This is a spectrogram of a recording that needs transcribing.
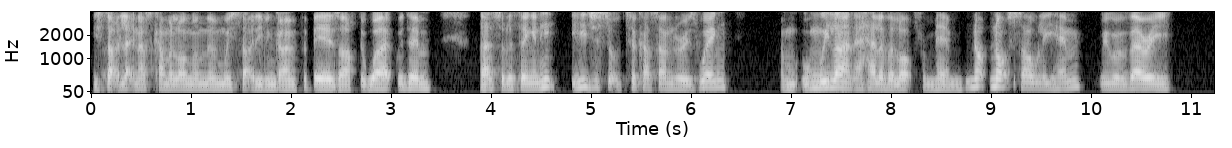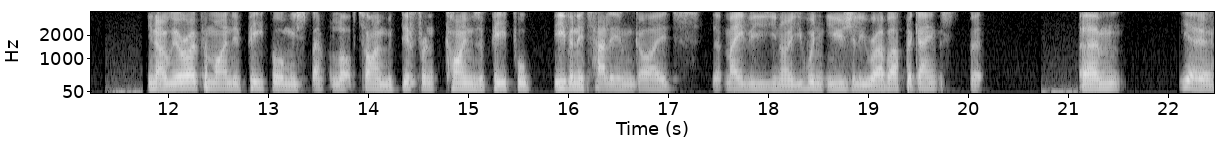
He started letting us come along on them. We started even going for beers after work with him, that sort of thing. And he, he just sort of took us under his wing, and, and we learned a hell of a lot from him. Not not solely him. We were very you know, we were open minded people and we spent a lot of time with different kinds of people, even Italian guides that maybe, you know, you wouldn't usually rub up against. But um, yeah,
